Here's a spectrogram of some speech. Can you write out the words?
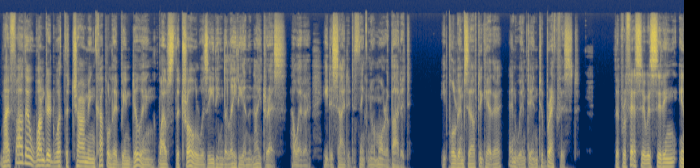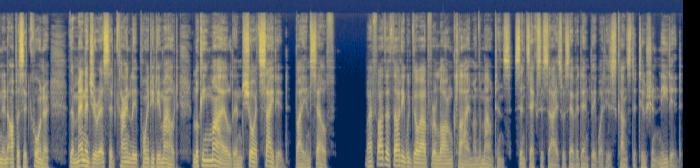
My father wondered what the charming couple had been doing whilst the troll was eating the lady in the nightdress. However, he decided to think no more about it. He pulled himself together and went in to breakfast. The professor was sitting in an opposite corner. The manageress had kindly pointed him out, looking mild and short-sighted by himself. My father thought he would go out for a long climb on the mountains, since exercise was evidently what his constitution needed.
